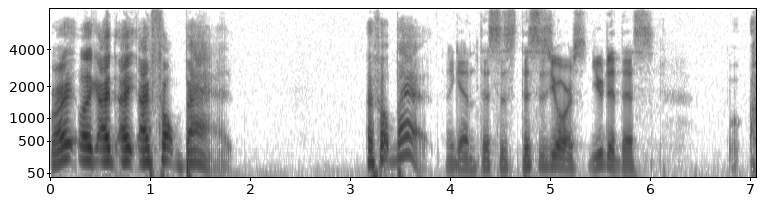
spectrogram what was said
right? Like I, I, I felt bad. I felt bad. And again, this is this is yours. You did this.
